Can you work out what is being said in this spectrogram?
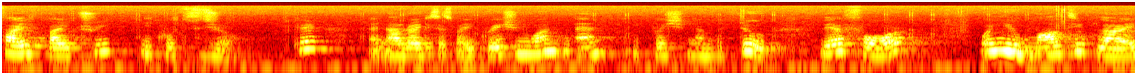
5 by 3 equal to 0 okay and I'll write this as my equation 1 and equation number 2 therefore when you multiply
